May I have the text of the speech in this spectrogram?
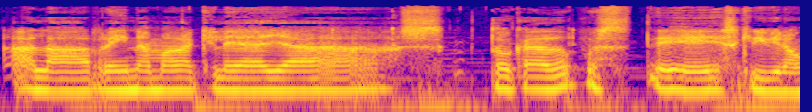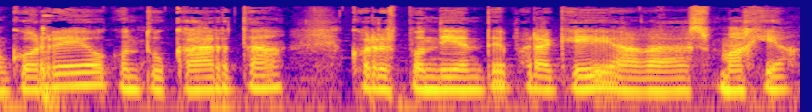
a la Reina Maga que le hayas tocado, pues te escribirá un correo con tu carta correspondiente para que hagas magia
